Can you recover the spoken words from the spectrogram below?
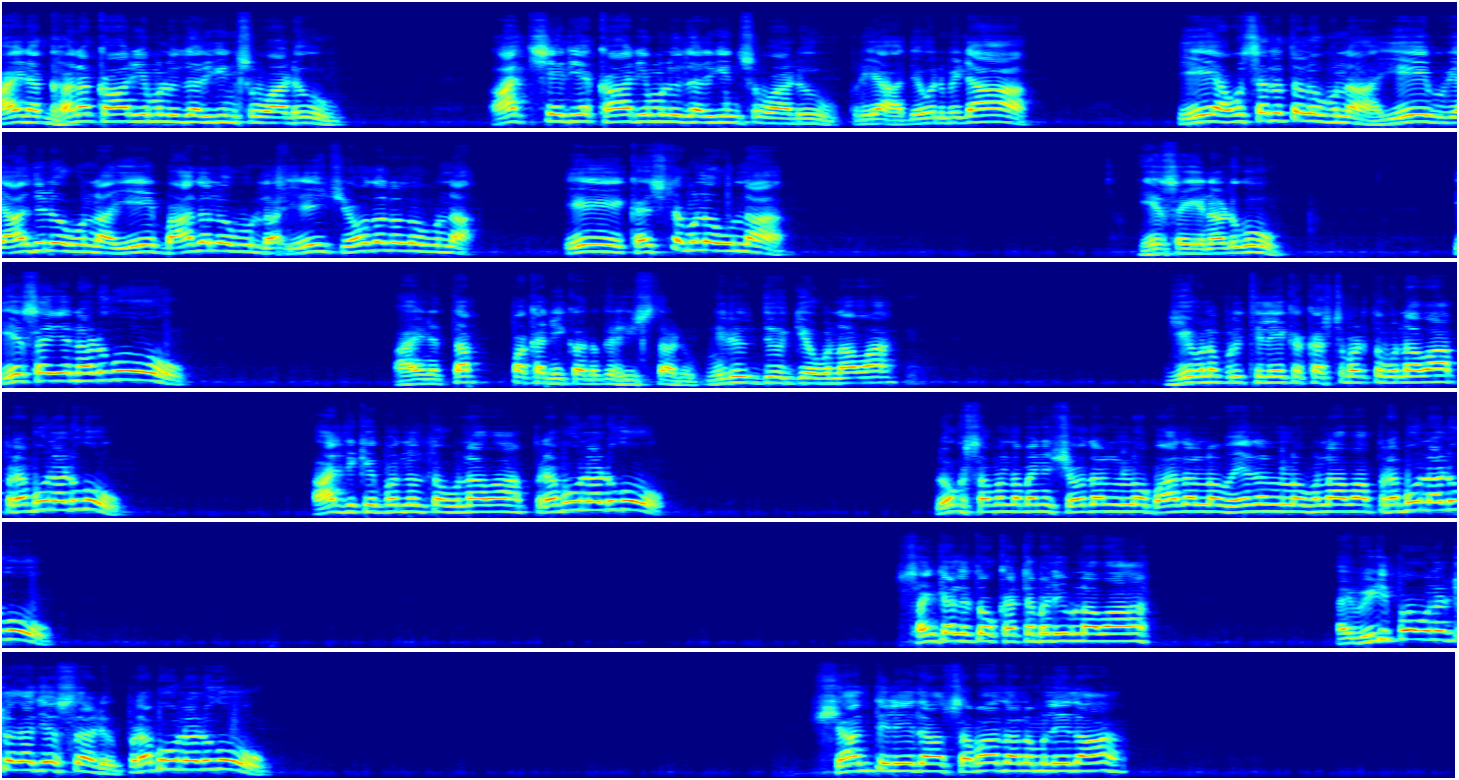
ఆయన ఘన కార్యములు జరిగించువాడు. ఆశ్చర్య కార్యములు జరిగించువాడు. ప్రియా దేవుని బిడ్డా ఏ అవసరతలో ఉన్నా ఏ వ్యాధిలో ఉన్నా ఏ బాధలో ఉన్నా ఏ శోధనలో ఉన్నా ఏ కష్టములో ఉన్నా? ఏసయ్యను అడుగు. ఏసయ్యను అడుగు. ఆయన తప్పక నీకు అనుగ్రహిస్తాడు. నిరుద్యోగ్యం ఉన్నావా? జీవన వృత్తి లేక కష్టపడుతూ ఉన్నావా? ప్రభువును అడుగు. ఆర్థిక ఇబ్బందులతో ఉన్నావా? ప్రభువును అడుగు. లోక సంబంధమైన శోధనలో బాధల్లో వేదనలో ఉన్నావా? ప్రభువును అడుగు. సంఖ్యలతో కట్టబడి ఉన్నావా? అవి విడిపోవునట్లుగా చేస్తాడు. ప్రభువును అడుగు. శాంతి లేదా సమాధానం లేదా?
